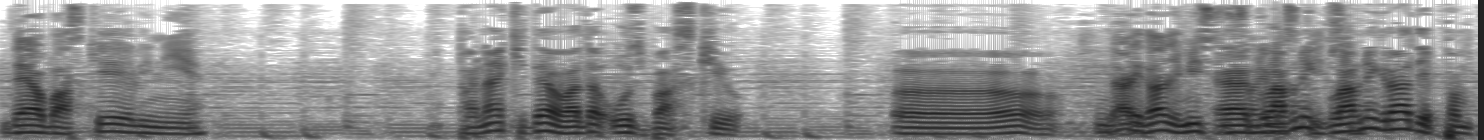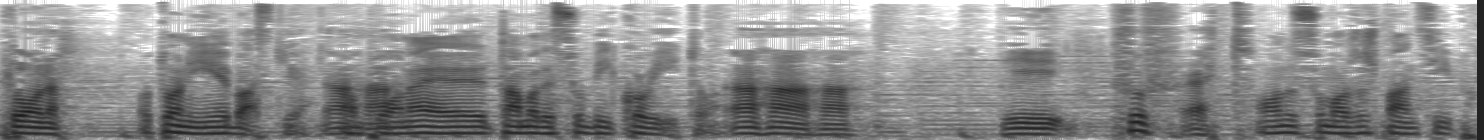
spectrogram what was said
Deo Baskije ili nije? Pa neki deo valjda uz Baskiju. E, Da i dalje mislim da e, oni glavni, glavni grad je Pamplona. O, to nije Baskija. Aha. Pamplona je tamo gde su bikovi i to. Aha, aha. I, fuf, eto. Onda su možda Španci ipak.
